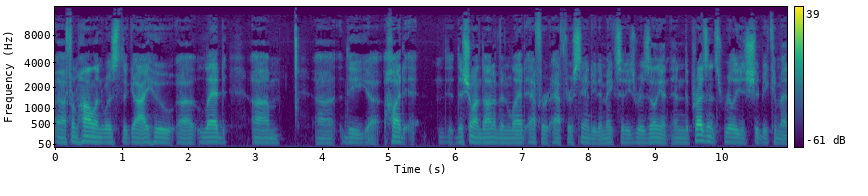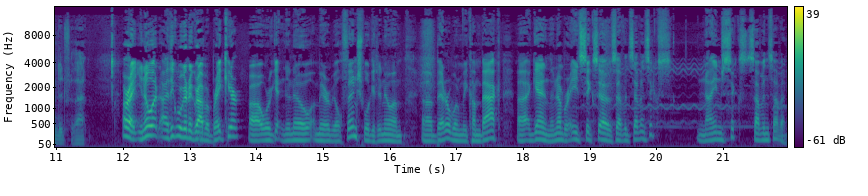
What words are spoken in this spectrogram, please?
uh, from Holland was the guy who uh, led um, uh, the uh, HUD the Shaun Donovan led effort after Sandy to make cities resilient, and the presidents really should be commended for that. All right, you know what? I think we're going to grab a break here. Uh, we're getting to know Mayor Bill Finch. We'll get to know him uh, better when we come back. Uh, again, the number 860 776 9677.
